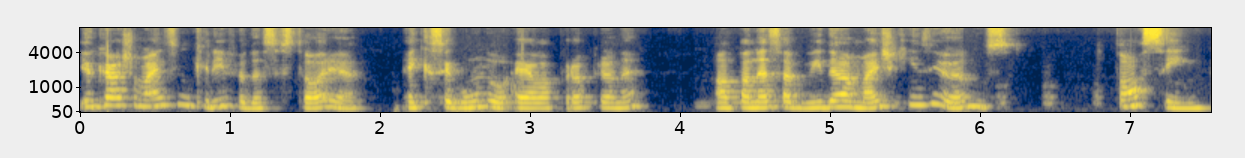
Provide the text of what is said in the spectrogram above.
E o que eu acho mais incrível dessa história é que, segundo ela própria, né? Ela tá nessa vida há mais de 15 anos. Então, assim,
